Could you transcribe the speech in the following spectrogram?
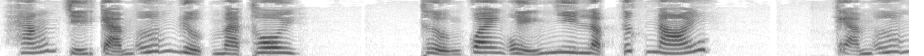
Hắn chỉ cảm ứng được mà thôi. Thượng quan Uyển Nhi lập tức nói. Cảm ứng.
